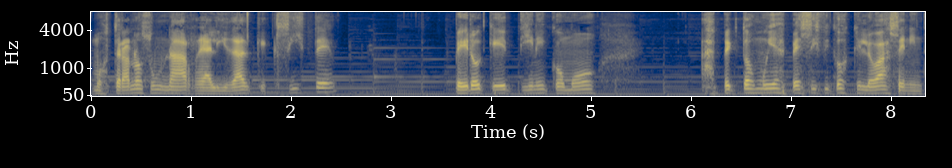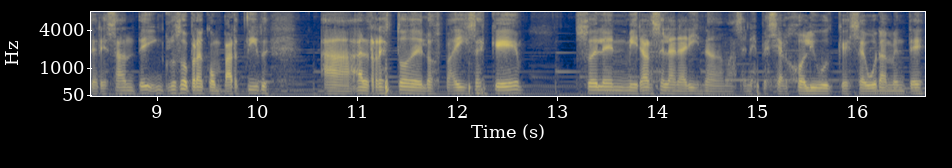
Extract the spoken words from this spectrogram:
mostrarnos una realidad que existe, pero que tiene como aspectos muy específicos que lo hacen interesante, incluso para compartir al resto de los países que suelen mirarse la nariz nada más, en especial Hollywood, que seguramente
